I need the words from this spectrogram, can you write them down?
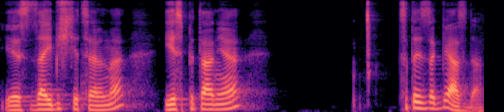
Jest zajebiście celne. Jest pytanie, co to jest za gwiazda?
